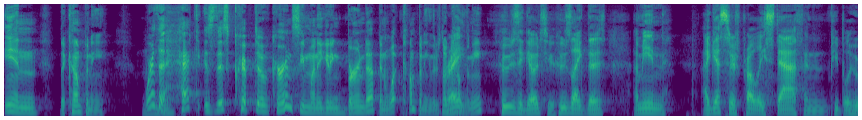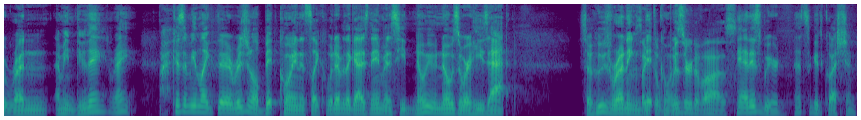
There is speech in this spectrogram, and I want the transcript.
in the company. Where the mm-hmm. heck is this cryptocurrency money getting burned up in? What company? There's no right. company. Who's it go to? Who's like the? I mean, I guess there's probably staff and people who run. I mean, do they? Right? Because I mean, like the original Bitcoin, it's like whatever the guy's name is, he no even knows where he's at. So who's running It's like Bitcoin? the Wizard of Oz. Yeah, it is weird. That's a good question.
